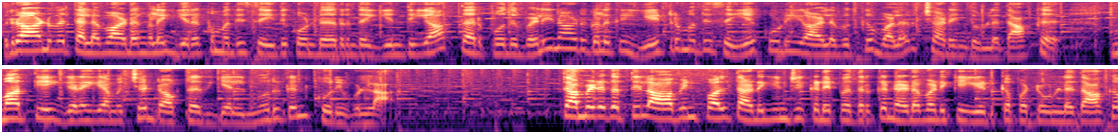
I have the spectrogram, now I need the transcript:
ராணுவ தளவாடங்களை இறக்குமதி செய்து கொண்டிருந்த இந்தியா தற்போது வெளிநாடுகளுக்கு ஏற்றுமதி செய்யக்கூடிய அளவுக்கு வளர்ச்சி அடைந்துள்ளதாக மத்திய இணையமைச்சர் டாக்டர் எல் முருகன் கூறியுள்ளார். தமிழகத்தில் ஆவின் பால் தடையின்றி கிடைப்பதற்கு நடவடிக்கை எடுக்கப்பட்டுள்ளதாக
